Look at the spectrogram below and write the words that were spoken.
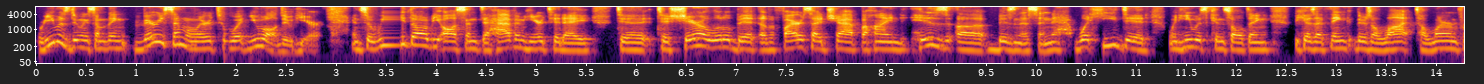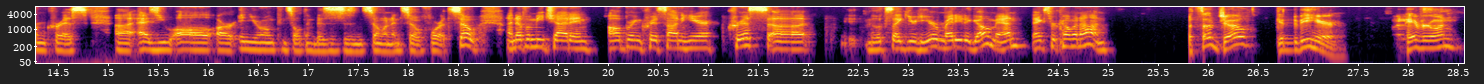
where he was doing something very similar to what you all do here. And so we thought it'd be awesome to have him here today to, to share a little bit of a fireside chat behind his uh, business and what he did when he was consulting, because I think there's a lot to learn from Chris uh, as you all are in your own consulting businesses and so on and so forth forth. So enough of me chatting. I'll bring Chris on here. Chris, uh, it looks like you're here, ready to go, man. Thanks for coming on. What's up, Joe? Good to be here. Hey, everyone.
